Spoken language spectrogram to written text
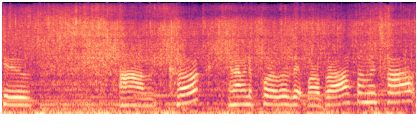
to um, cook, and I'm gonna pour a little bit more broth on the top.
